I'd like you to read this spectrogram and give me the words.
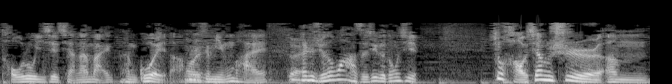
投入一些钱来买很贵的，或者是名牌。对。但是觉得袜子这个东西，就好像是嗯，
